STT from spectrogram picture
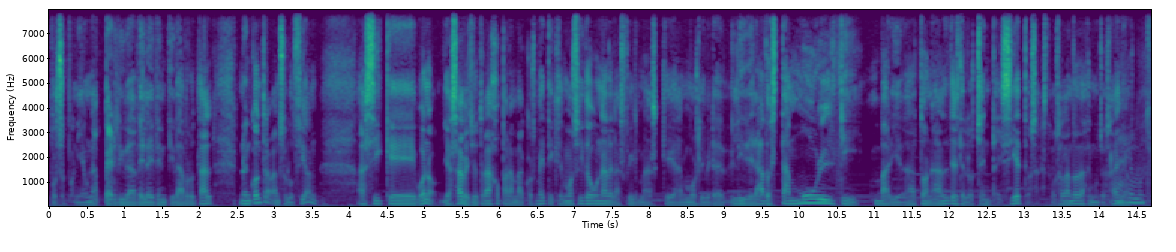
pues suponía una pérdida de la identidad brutal, no encontraban solución. Así que, bueno, ya sabes, yo trabajo para MAC Cosmetics, hemos sido una de las firmas que hemos liderado esta multivariedad tonal desde el 87, o sea, estamos hablando de hace muchos años. Hace mucho,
